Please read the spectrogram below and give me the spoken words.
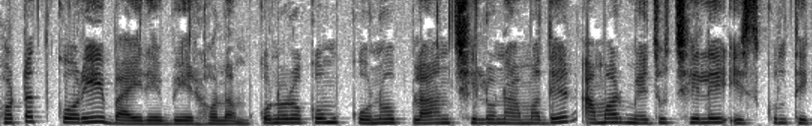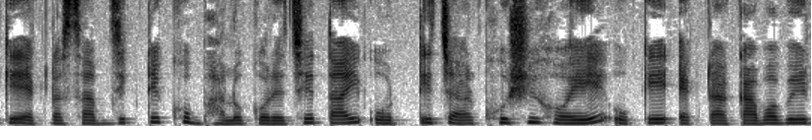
হঠাৎ করেই বাইরে বের হলাম। কোনো রকম কোনো প্ল্যান ছিল না আমাদের। আমার মেজো ছেলে স্কুল থেকে একটা সাবজেক্টে খুব ভালো করেছে, তাই ওর টিচার খুশি হয়ে ওকে একটা কাবাবের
